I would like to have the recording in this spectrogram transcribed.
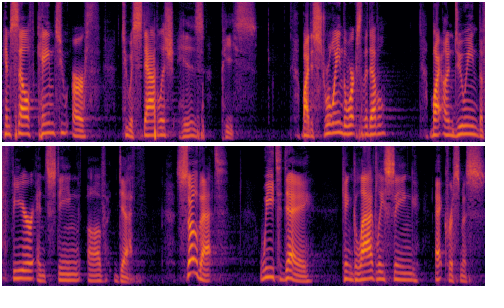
Himself came to earth to establish His peace by destroying the works of the devil, by undoing the fear and sting of death, so that we today can gladly sing at Christmas,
